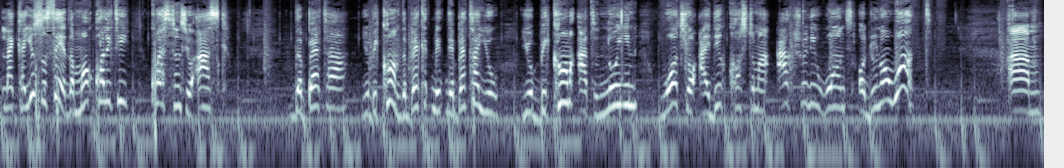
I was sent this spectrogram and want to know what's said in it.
like I used to say, the more quality questions you ask, the better you become. The better the better you you become at knowing what your ideal customer actually wants or do not want. Um,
